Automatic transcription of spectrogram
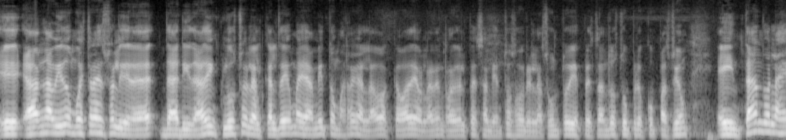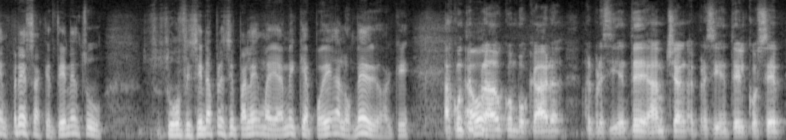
Eh, han habido muestras de solidaridad, incluso el alcalde de Miami, Tomás Regalado, acaba de hablar en Radio El Pensamiento sobre el asunto y expresando su preocupación e instando a las empresas que tienen su, sus oficinas principales en Miami que apoyen a los medios aquí. ¿Has contemplado convocar al presidente de AmCham, al presidente del COSEP,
